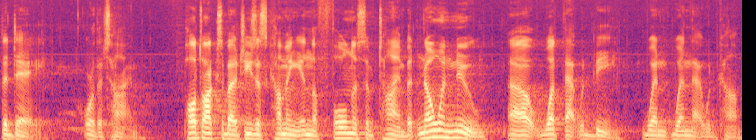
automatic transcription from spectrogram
the day or the time. Paul talks about Jesus coming in the fullness of time, but no one knew uh, what that would be, when, when that would come.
